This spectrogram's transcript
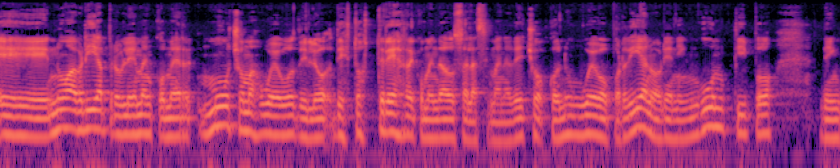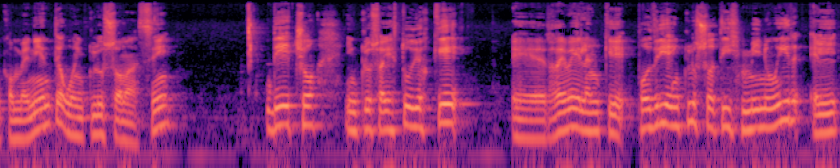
eh, no habría problema en comer mucho más huevo de, lo, de estos tres recomendados a la semana. De hecho, con un huevo por día no habría ningún tipo de inconveniente o incluso más. ¿sí? De hecho, incluso hay estudios que eh, revelan que podría incluso disminuir el...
